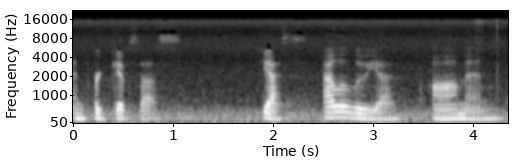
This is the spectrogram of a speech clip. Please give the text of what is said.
and forgives us. Yes, Alleluia. Amen.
